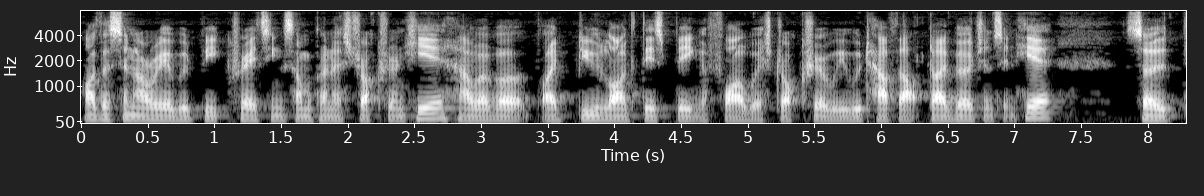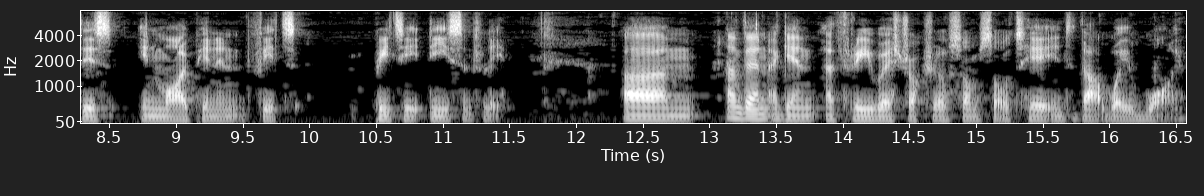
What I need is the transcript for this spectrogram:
Other scenario would be creating some kind of structure in here. However, I do like this being a five-way structure. We would have that divergence in here. So this, in my opinion, fits pretty decently. Um, and then again a three-way structure of some sort here into that way Y.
